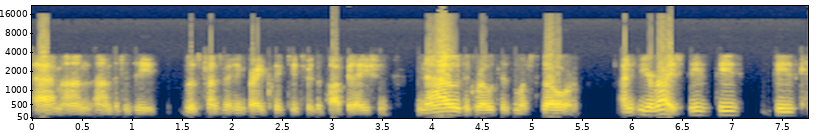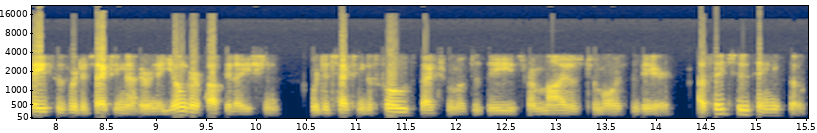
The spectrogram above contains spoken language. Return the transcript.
um, and, and the disease was transmitting very quickly through the population. Now the growth is much slower, and you're right. These these these cases we're detecting that are in a younger population. We're detecting the full spectrum of disease from mild to more severe. I'll say two things though.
